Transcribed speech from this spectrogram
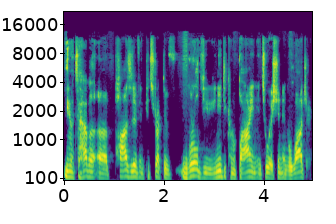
you know to have a, a positive and constructive worldview, you need to combine intuition and logic.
